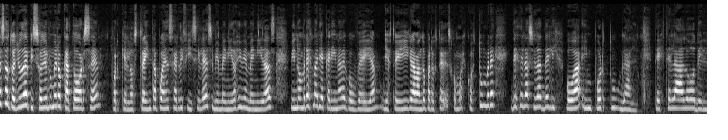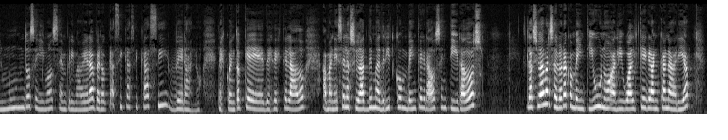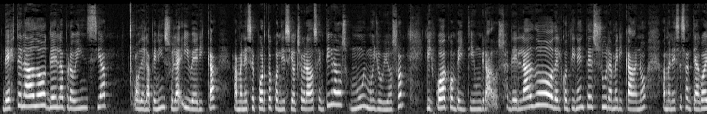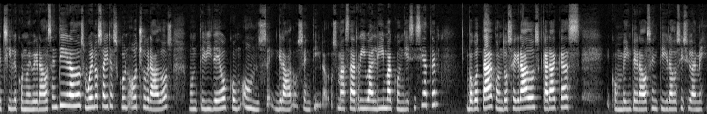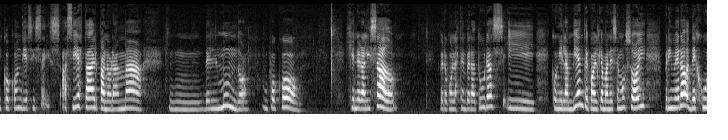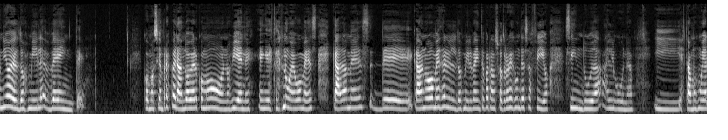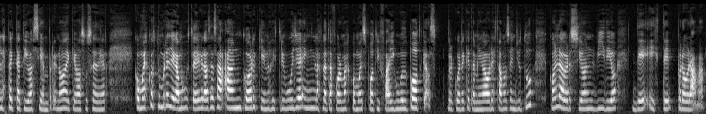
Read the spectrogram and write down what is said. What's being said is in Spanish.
Historias de Autoayuda, episodio número 14, porque los 30 pueden ser difíciles. Bienvenidos y bienvenidas. Mi nombre es María Karina de Gouveia y estoy grabando para ustedes, como es costumbre, desde la ciudad de Lisboa, en Portugal. De este lado del mundo seguimos en primavera, pero casi, casi, casi verano. Les cuento que desde este lado amanece la ciudad de Madrid con 20 grados centígrados la ciudad de Barcelona con 21, al igual que Gran Canaria. De este lado de la provincia o de la península ibérica amanece Porto con 18 grados centígrados, muy muy lluvioso, Lisboa con 21 grados. Del lado del continente suramericano amanece Santiago de Chile con 9 grados centígrados, Buenos Aires con 8 grados, Montevideo con 11 grados centígrados. Más arriba Lima con 17, Bogotá con 12 grados, Caracas con 20 grados centígrados y Ciudad de México con 16. Así está el panorama mm, del mundo, un poco generalizado, pero con las temperaturas y con el ambiente con el que amanecemos hoy, primero de junio del 2020 como siempre esperando a ver cómo nos viene en este nuevo mes. Cada mes de cada nuevo mes del 2020 para nosotros es un desafío sin duda alguna y estamos muy a la expectativa siempre, ¿no? de qué va a suceder. Como es costumbre, llegamos a ustedes gracias a Anchor, quien nos distribuye en las plataformas como Spotify y Google Podcast. Recuerden que también ahora estamos en YouTube con la versión vídeo de este programa.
